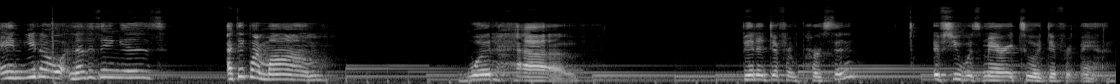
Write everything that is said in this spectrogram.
and, you know, another thing is, I think my mom would have been a different person if she was married to a different man.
